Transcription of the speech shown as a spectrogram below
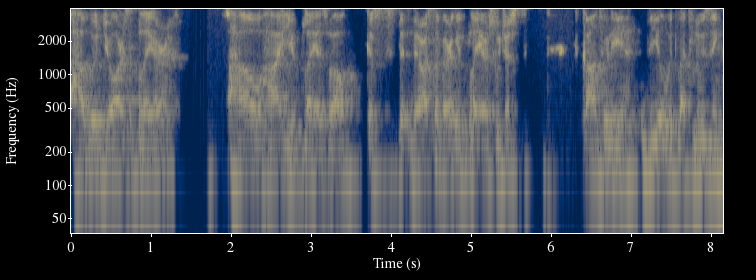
how good you are as a player, how high you play as well, because th- there are some very good players who just can't really deal with like losing,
